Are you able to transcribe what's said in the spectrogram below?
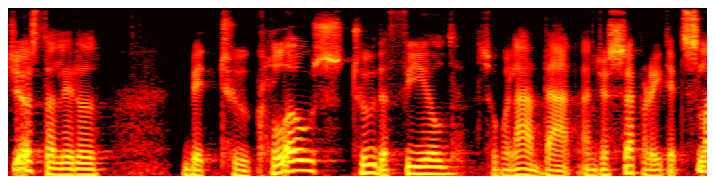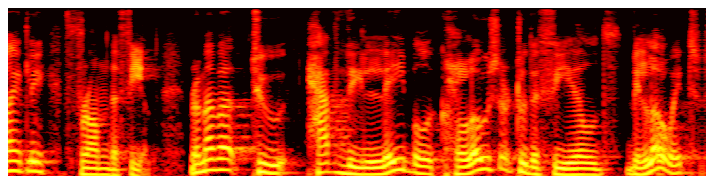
just a little bit too close to the field. So we'll add that and just separate it slightly from the field. Remember to have the label closer to the field below it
